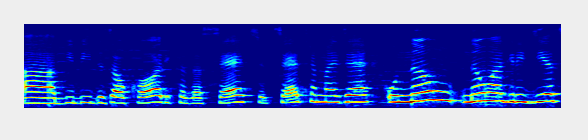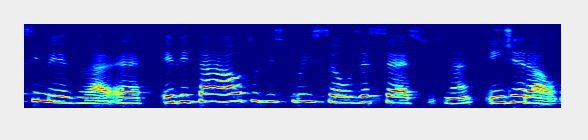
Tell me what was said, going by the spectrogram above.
a bebidas alcoólicas, a sexo, etc. Mas é o não não agredir a si mesmo, né? é evitar a autodestruição, os excessos, né? Em geral.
